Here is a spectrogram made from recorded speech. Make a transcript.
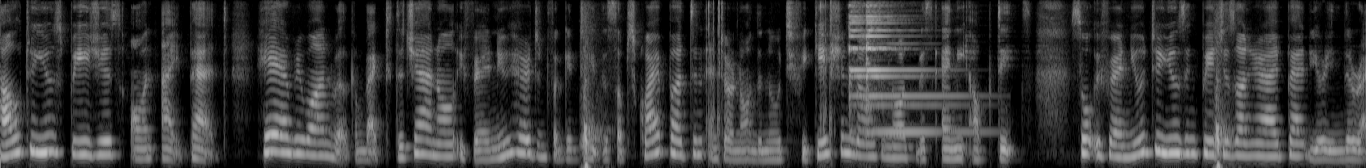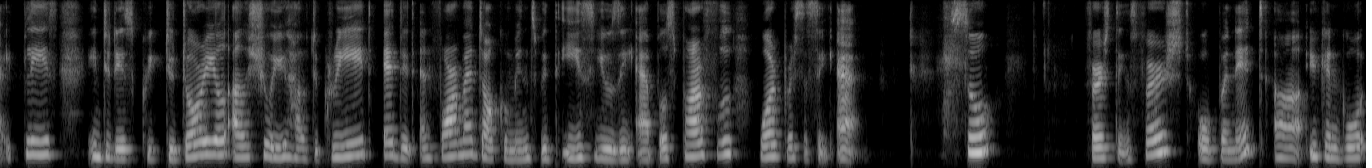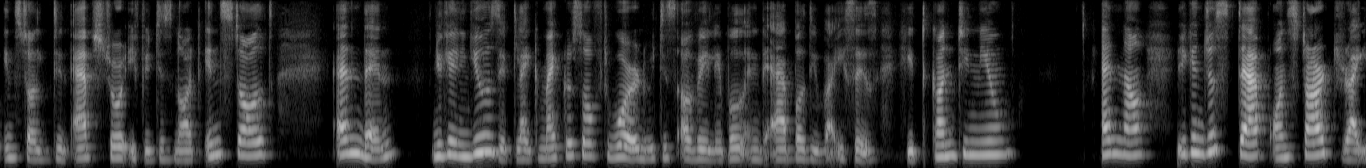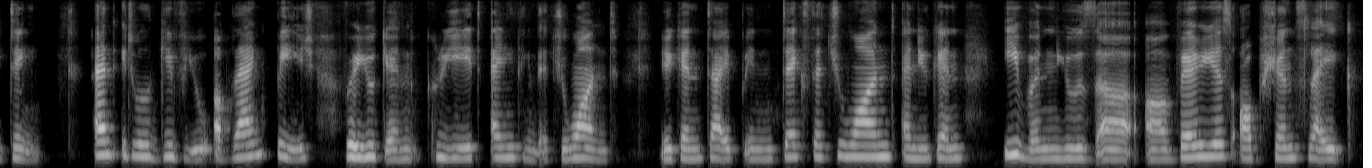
how to use Pages on iPad. Hey everyone, welcome back to the channel. If you're new here, don't forget to hit the subscribe button and turn on the notification bell to not miss any updates. So if you're new to using Pages on your iPad, you're in the right place. In today's quick tutorial, I'll show you how to create, edit and format documents with ease using Apple's powerful word processing app. So first things first open it. Uh, you can go install it in app store if it is not installed. And then you can use it like microsoft word which is available in the apple devices. Hit continue. And now you can just tap on start writing and it will give you a blank page where you can create anything that you want. You can type in text that you want and you can even use uh, uh, various options like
